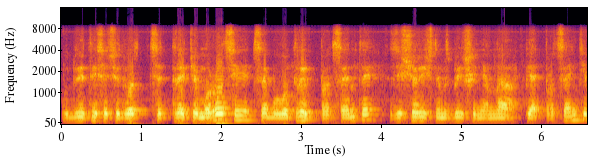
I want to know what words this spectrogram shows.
У 2023 році це було 3% зі щорічним збільшенням на 5%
